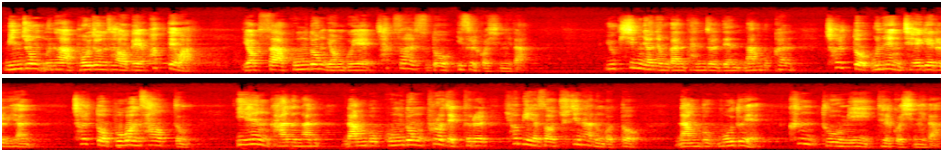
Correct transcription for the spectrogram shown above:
민족문화 보존 사업의 확대와 역사 공동 연구에 착수할 수도 있을 것입니다. 60여 년간 단절된 남북한 철도 운행 재개를 위한 철도 복원 사업 등 이행 가능한 남북 공동 프로젝트를 협의해서 추진하는 것도 남북 모두에 큰 도움이 될 것입니다.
